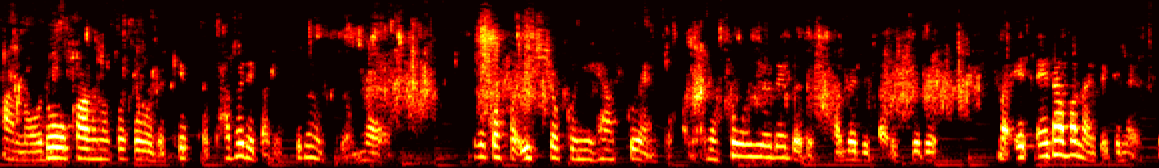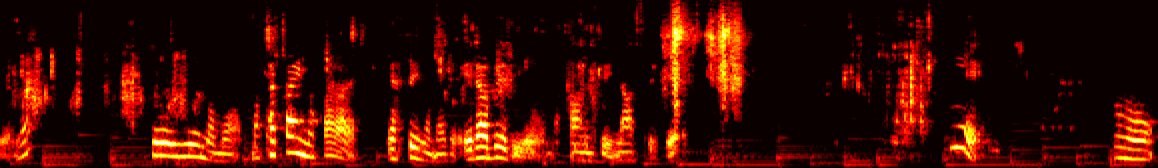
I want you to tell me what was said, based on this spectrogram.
あの、ローカルのところで結構食べれたりするんですよ、もう。それこそ一食200円とかね、もうそういうレベルで食べれたりする。まあ、選ばないといけないですけどね。そういうのも、まあ、高いのから安いのまで選べるような感じになってて。で、その、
